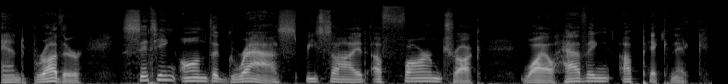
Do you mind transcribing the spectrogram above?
and brother sitting on the grass beside a farm truck while having a picnic.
